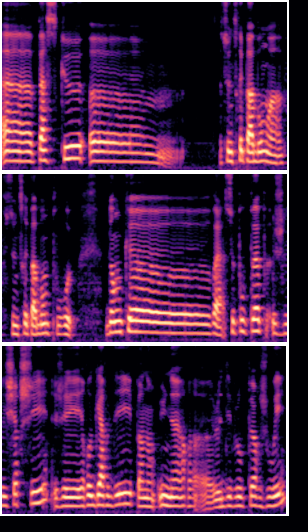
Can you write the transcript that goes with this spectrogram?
euh, parce que euh, ce, ne serait pas bon, ce ne serait pas bon pour eux. Donc voilà, ce pop-up, je l'ai cherché, j'ai regardé pendant une heure le développeur jouer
